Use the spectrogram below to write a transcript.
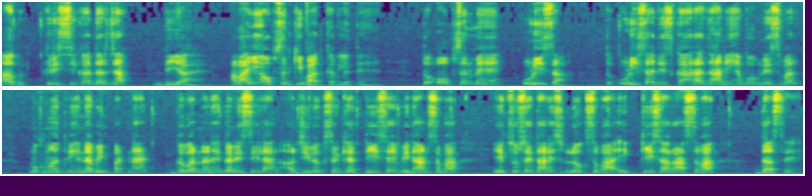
अब कृषि का दर्जा दिया है। अब आइए ऑप्शन की बात कर लेते हैं। तो ऑप्शन में है उड़ीसा। तो उड़ीसा जिसका राजधानी है भुवनेश्वर, मुख्यमंत्री है नवीन पटनायक, गवर्नर है गणेशी लाल और जिलों की संख्या तीस है विधानसभा, एक लोकसभा 21 और राज्यसभा 10 है।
